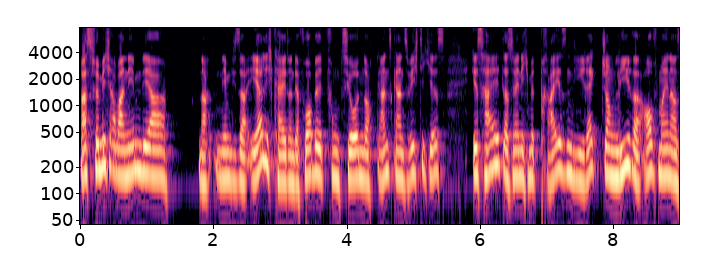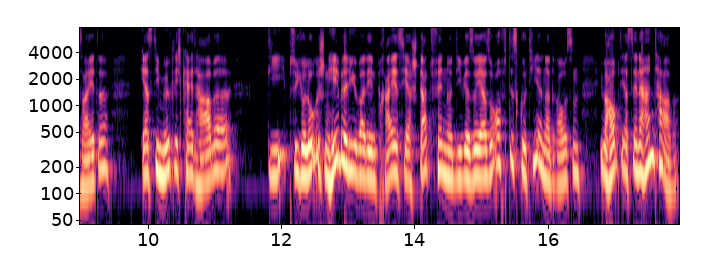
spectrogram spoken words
Was für mich aber neben der nach, neben dieser Ehrlichkeit und der Vorbildfunktion noch ganz, ganz wichtig ist, ist halt, dass wenn ich mit Preisen direkt jongliere auf meiner Seite, erst die Möglichkeit habe, die psychologischen Hebel, die über den Preis ja stattfinden und die wir so ja so oft diskutieren da draußen, überhaupt erst in der Hand habe.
